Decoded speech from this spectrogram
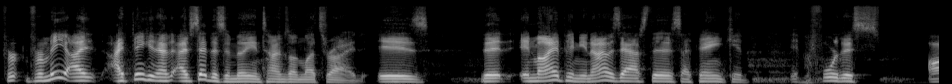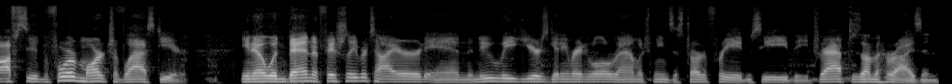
For for me, I I think, and I've, I've said this a million times on Let's Ride, is that in my opinion, I was asked this. I think before this off season, before March of last year. You know, when Ben officially retired and the new league year is getting ready to roll around, which means the start of free agency, the draft is on the horizon.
